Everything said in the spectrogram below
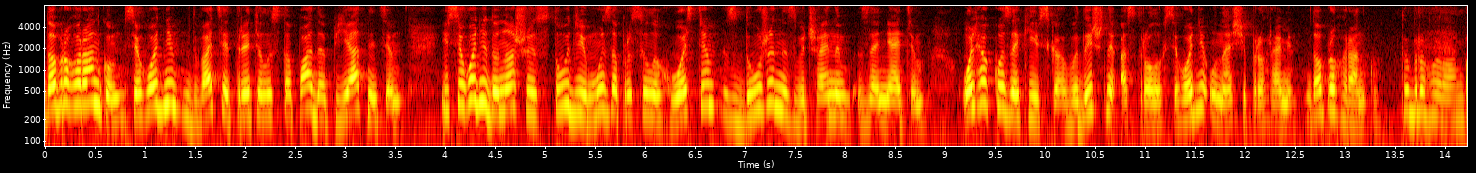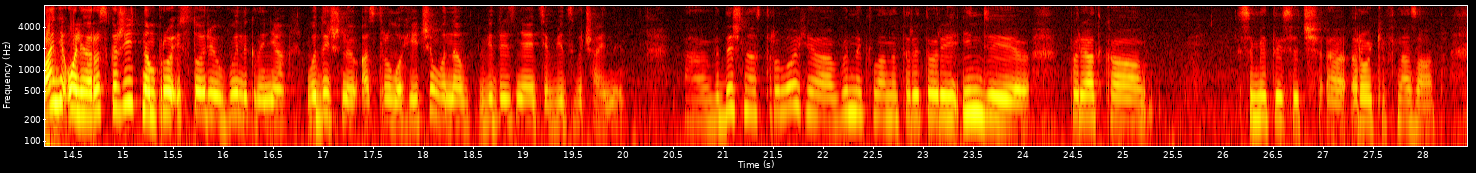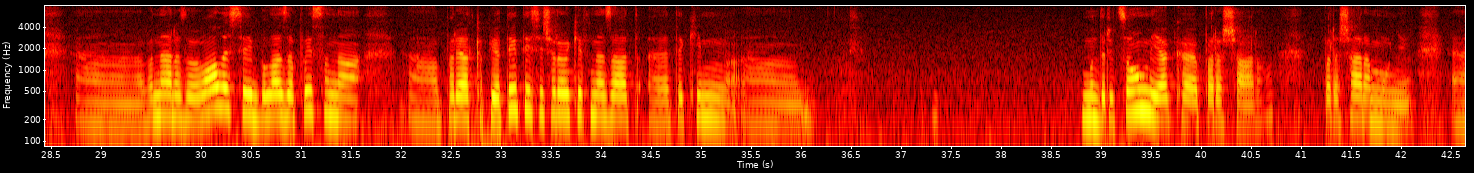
Доброго ранку. Сьогодні 23 листопада, п'ятниця. І сьогодні до нашої студії ми запросили гостя з дуже незвичайним заняттям. Ольга Козаківська, ведичний астролог, сьогодні у нашій програмі. Доброго ранку. Доброго ранку. Пані Ольга, розкажіть нам про історію виникнення ведичної астрології. Чим вона відрізняється від звичайної? Е, Ведична астрологія виникла на території Індії порядка 7 тисяч е, років назад. Е, Вона розвивалася і була записана е, порядка 5 тисяч років назад е, таким мудрецом, як Парашара. Парашара Муні.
